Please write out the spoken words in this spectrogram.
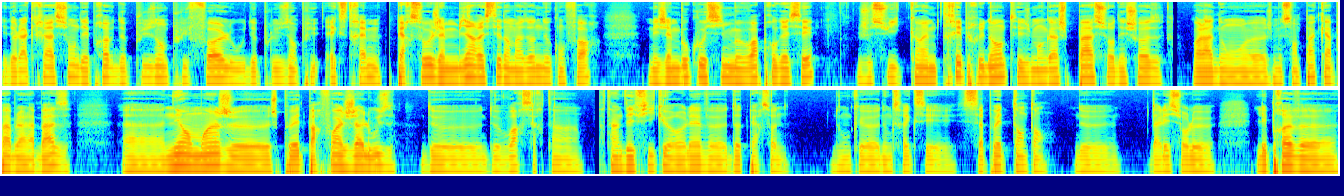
et de la création d'épreuves de plus en plus folles ou de plus en plus extrêmes. Perso, j'aime bien rester dans ma zone de confort, mais j'aime beaucoup aussi me voir progresser. Je suis quand même très prudente et je m'engage pas sur des choses voilà, dont euh, je me sens pas capable à la base. Euh, néanmoins, je, peux être parfois jalouse de, de voir certains, certains défis que relèvent euh, d'autres personnes. Donc, donc c'est vrai que c'est, ça peut être tentant de, d'aller sur le, l'épreuve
